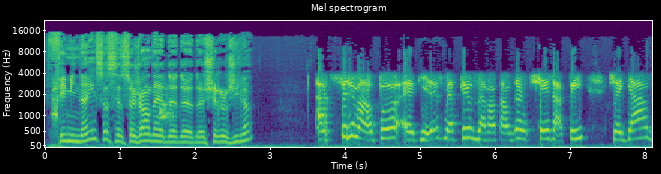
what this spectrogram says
féminin, ça? C'est ce genre de- de chirurgie-là? Absolument pas. Et puis là, je m'excuse, vous avez entendu un petit chien japper. Je garde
